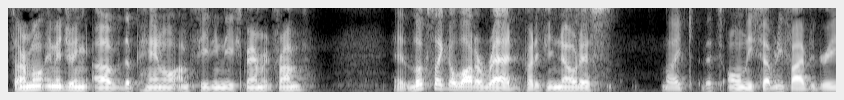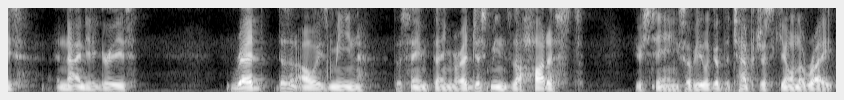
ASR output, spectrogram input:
Thermal imaging of the panel I'm feeding the experiment from. It looks like a lot of red, but if you notice, like it's only 75 degrees and 90 degrees. Red doesn't always mean the same thing. Red just means the hottest you're seeing. So if you look at the temperature scale on the right,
